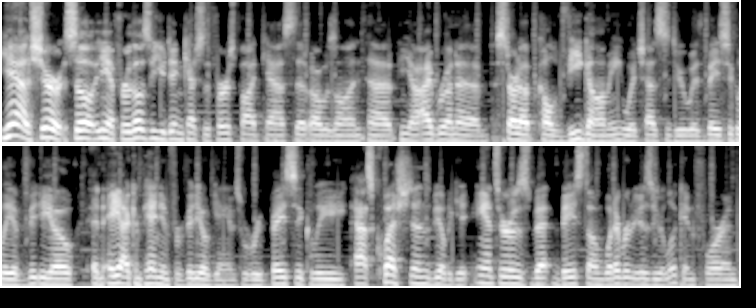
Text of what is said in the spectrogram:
Yeah, sure. So, yeah, for those of you who didn't catch the first podcast that I was on, uh, yeah, I run a startup called Vgami, which has to do with basically a video, an AI companion for video games where we basically ask questions, be able to get answers based on whatever it is you're looking for. And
